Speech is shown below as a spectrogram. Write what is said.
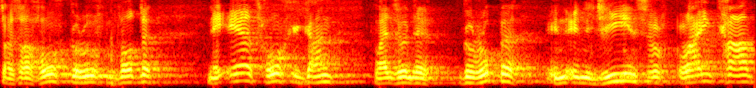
dass er hochgerufen wurde. Nee, er ist hochgegangen, weil so eine Gruppe in, in Jeans reinkam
